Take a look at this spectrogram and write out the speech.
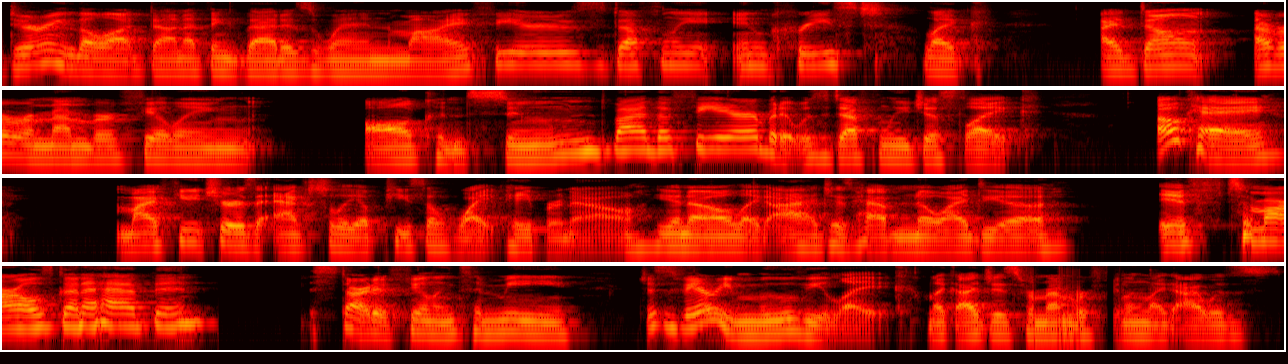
during the lockdown, I think that is when my fears definitely increased. Like, I don't ever remember feeling all consumed by the fear, but it was definitely just like, okay, my future is actually a piece of white paper now. You know, like I just have no idea if tomorrow's going to happen. started feeling to me just very movie like. Like I just remember feeling like I was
